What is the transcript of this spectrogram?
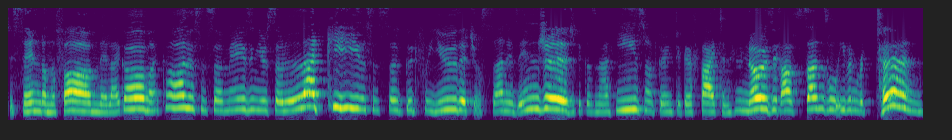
descend on the farm. They're like, oh my God, this is so amazing. You're so lucky. This is so good for you that your son is injured because now he's not going to go fight and who knows if our sons will even return.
